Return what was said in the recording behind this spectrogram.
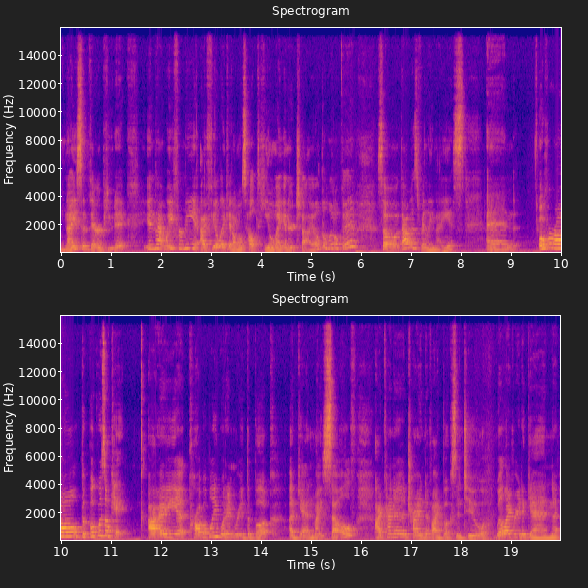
nice and therapeutic in that way for me. I feel like it almost helped heal my inner child a little bit. So that was really nice. And overall, the book was okay. I probably wouldn't read the book again myself. I kind of try and divide books into will I read again,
